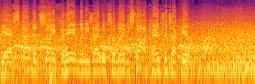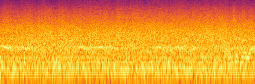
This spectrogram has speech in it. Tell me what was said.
Yeah, standard save for him, and he's able to maybe start a counter-attack here. On to Müller.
